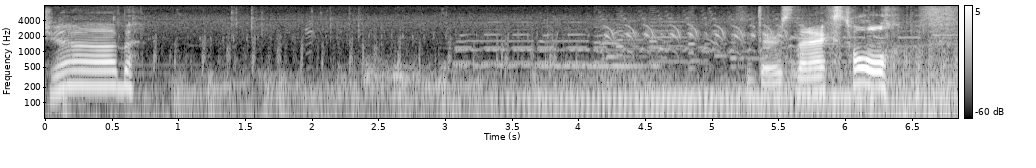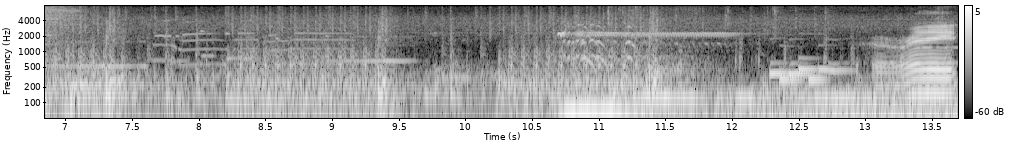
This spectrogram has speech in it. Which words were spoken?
Job. There's the next hole. Alright.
